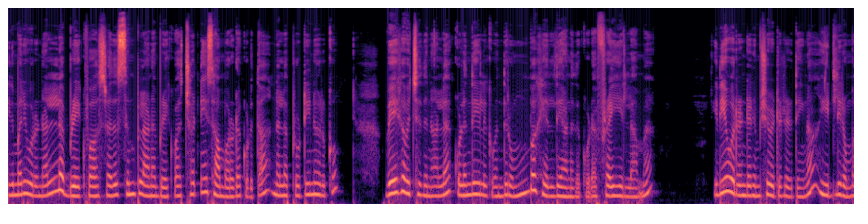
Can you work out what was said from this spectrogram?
இது மாதிரி ஒரு நல்ல பிரேக்ஃபாஸ்ட் அது சிம்பிளான பிரேக்ஃபாஸ்ட் சட்னி சாம்பாரோட கொடுத்தா நல்ல ப்ரோட்டீனும் இருக்கும். வேக வச்சதுனால குழந்தைகளுக்கு வந்து ரொம்ப ஹெல்த்தியானது கூட ஃப்ரை இல்லாமல் இதே ஒரு ரெண்டு நிமிஷம் விட்டுட்டு எடுத்திங்கன்னா இட்லி ரொம்ப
